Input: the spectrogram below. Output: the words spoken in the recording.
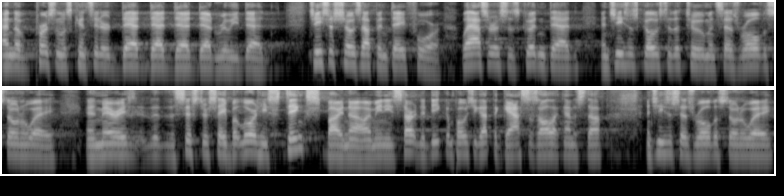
and the person was considered dead, dead, dead, dead, really dead. Jesus shows up in day four. Lazarus is good and dead, and Jesus goes to the tomb and says, Roll the stone away. And Mary, the, the sisters say, But Lord, he stinks by now. I mean, he's starting to decompose. You got the gases, all that kind of stuff. And Jesus says, Roll the stone away.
